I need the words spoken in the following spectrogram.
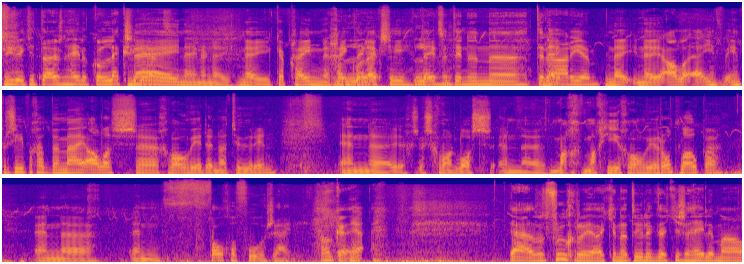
Niet dat je thuis een hele collectie hebt. Nee, nee, nee, nee, nee. Ik heb geen, geen Le- collectie. Dit- Levend in een eh, terrarium. Nee, nee alle, eh, in, in principe gaat bij mij alles eh, gewoon weer de natuur in. En het is gewoon los. En eh, mag, mag hier gewoon weer rondlopen en, eh, en vogelvoer zijn. Oké. Ja. Ja, want vroeger had je natuurlijk dat je ze helemaal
